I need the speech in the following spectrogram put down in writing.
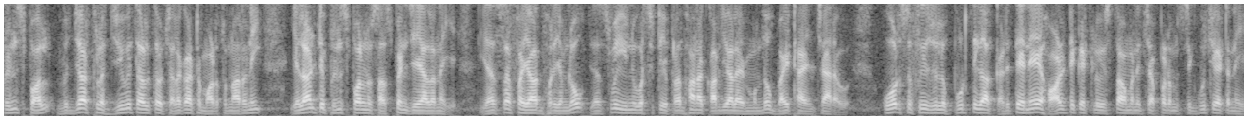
ప్రిన్సిపాల్ విద్యార్థుల జీవితాలతో చెలగాటమాడుతున్నారని ఎలాంటి ప్రిన్సిపాల్ను సస్పెండ్ చేయాలని ఎస్ఎఫ్ఐ ఆధ్వర్యంలో ఎస్వి యూనివర్సిటీ ప్రధాన కార్యాలయం ముందు బైఠాయించారు. కోర్సు ఫీజులు పూర్తిగా కడితేనే హాల్ టికెట్లు ఇస్తామని చెప్పడం సిగ్గుచేటని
